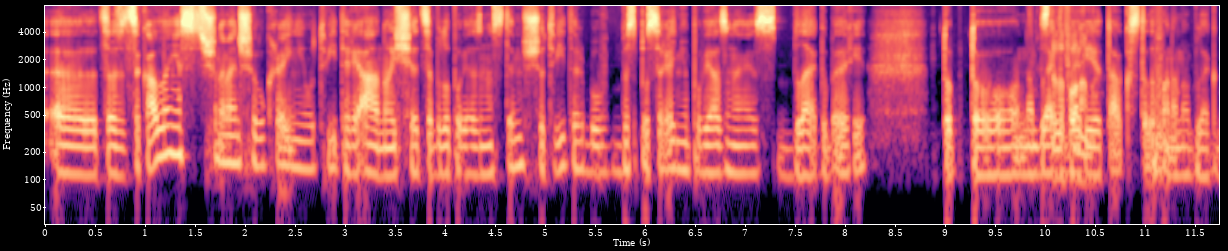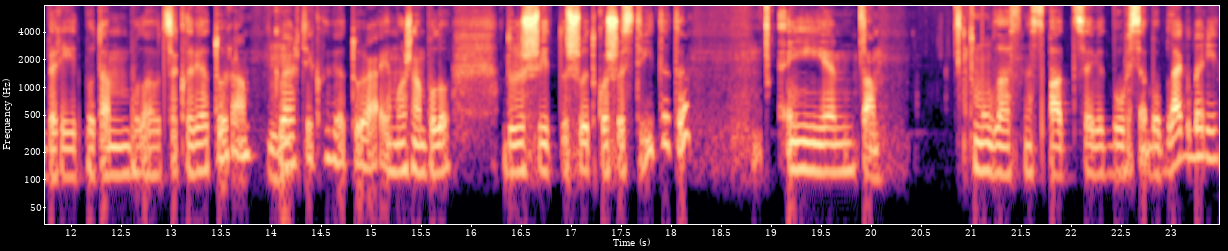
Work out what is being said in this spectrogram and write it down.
Е, це зацікавлення щонайменше в Україні у Твіттері. А, ну і ще це було пов'язано з тим, що Твіттер був безпосередньо пов'язаний з BlackBerry. Тобто на BlackBerry, так, з телефонами BlackBerry, бо там була оця клавіатура, кверті клавіатура, і можна було дуже швидко щось твітити. І там. Тому, власне, спад це відбувся, бо BlackBerry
